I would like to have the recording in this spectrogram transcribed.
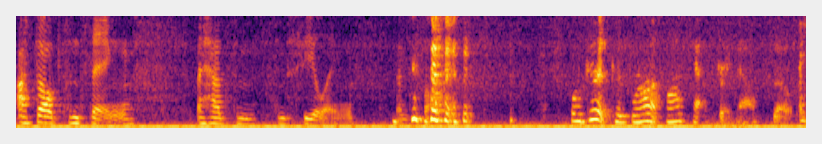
I felt some things. I had some some feelings and thoughts. Well, good because we're on a podcast right now, so uh,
